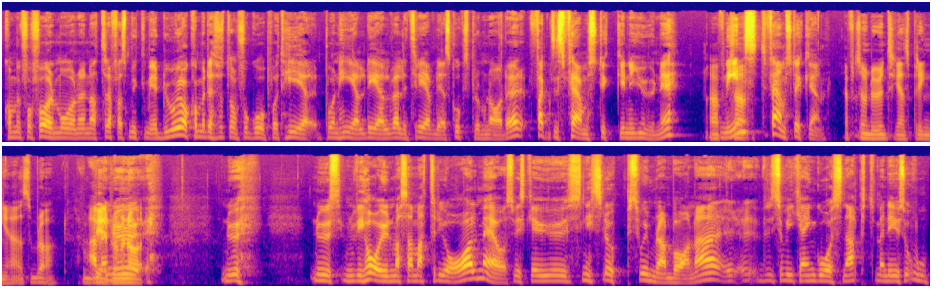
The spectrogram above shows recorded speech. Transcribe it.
kommer få förmånen att träffas mycket mer. Du och jag kommer dessutom få gå på, hel, på en hel del väldigt trevliga skogspromenader. Faktiskt fem stycken i juni. För- Minst fem stycken. Eftersom du inte kan springa så bra. Ja, men nu, nu, nu, vi har ju en massa material med oss. Vi ska ju snissla upp swimrunbana eh, så vi kan gå snabbt. Men det är ju så, o,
